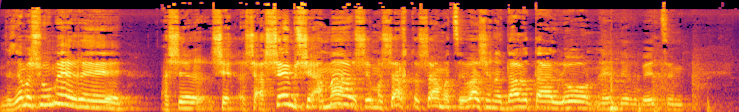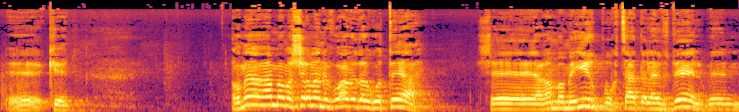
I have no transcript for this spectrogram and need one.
וזה מה שהוא אומר, אשר, ש, שהשם שאמר שמשכת שם מצבה שנדרת לא נדר בעצם, כן. אומר הרמב"ם אשר לנבואה ודרגותיה, שהרמב"ם מאיר פה קצת על ההבדל בין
